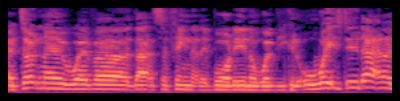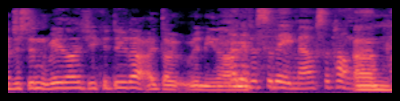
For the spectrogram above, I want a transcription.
I don't know whether that's a thing that they brought in or whether you could always do that, and I just didn't realise you could do that. I don't really know. I never saw the email, so I can't. Um,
